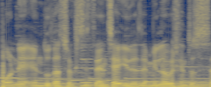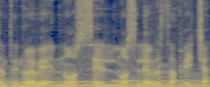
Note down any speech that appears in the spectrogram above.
pone en duda su existencia y desde 1969 no, se, no celebra esta fecha,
